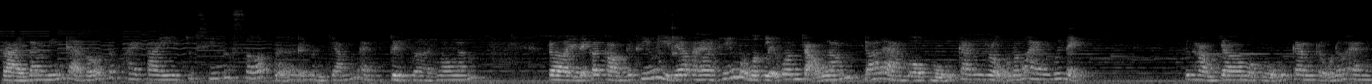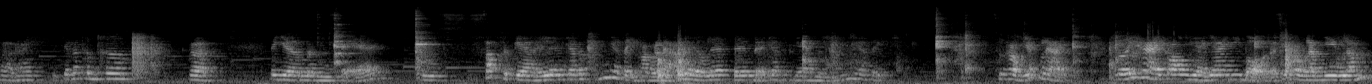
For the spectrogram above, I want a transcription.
vài ba miếng cà rốt với khoai tây, chút xíu nước sốt nữa để mình chấm ăn tuyệt vời, ngon lắm. Rồi, để coi còn cái thiếu gì đâu à thiếu một vật liệu quan trọng lắm, đó là một muỗng canh rượu nấu ăn quý vị. Xuân Hồng cho một muỗng canh rượu nấu ăn vào đây để cho nó thơm thơm. Rồi, bây giờ mình sẽ ừ, sóc thịt gà này lên cho nó thấm gia vị hoặc là đảo đều lên để cho thịt gà mình thấm gia vị. Xuân Hồng nhắc lại với hai con gà dai đi bộ là sẽ Hồng làm nhiều lắm.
